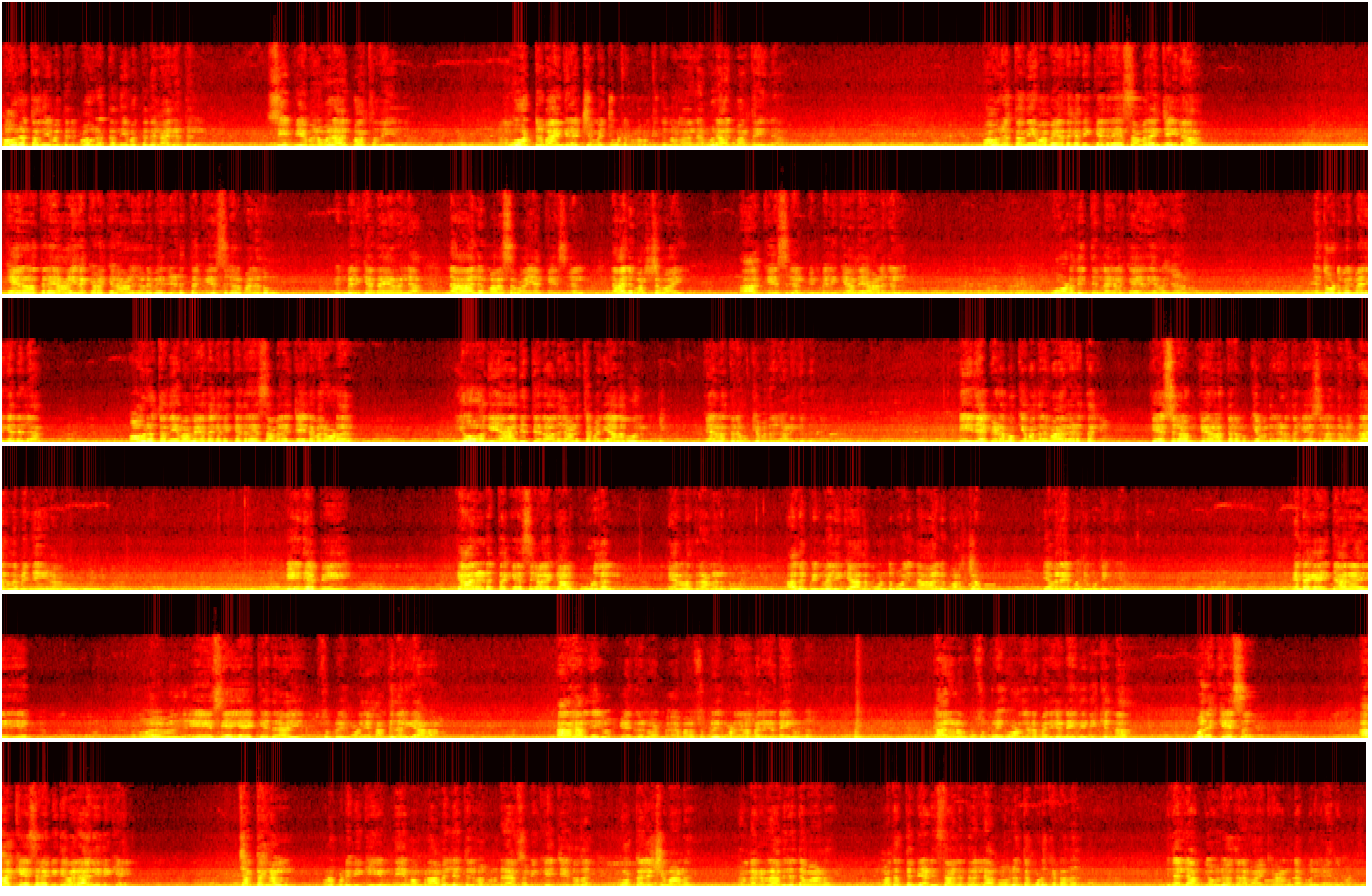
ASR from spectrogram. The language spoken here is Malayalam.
പൗരത്വ നിയമത്തിന്റെ പൗരത്വ നിയമത്തിന്റെ കാര്യത്തിൽ സി പി എമ്മിന് ഒരാത്മാർത്ഥതയില്ല. വോട്ട് ബാങ്ക് ലക്ഷ്യം വെച്ചുകൊണ്ട് പ്രവർത്തിക്കുന്നുള്ളതല്ല ഒരു ആത്മാർത്ഥതയില്ല പൗരത്വ നിയമ ഭേദഗതിക്കെതിരെ സമരം ചെയ്ത കേരളത്തിലെ ആയിരക്കണക്കിന് ആളുകളുടെ പേരിൽ എടുത്ത കേസുകൾ പലതും പിൻവലിക്കാൻ തയ്യാറല്ല. നാല് മാസമായി ആ കേസുകൾ നാല് വർഷമായി ആ കേസുകൾ പിൻവലിക്കാതെ ആളുകൾ കോടതി തിണ്ണകൾ കയറി ഇറങ്ങുകയാണ്. എന്തുകൊണ്ട് പിൻവലിക്കുന്നില്ല? പൗരത്വ നിയമ ഭേദഗതിക്കെതിരെ സമരം ചെയ്തവരോട് യോഗി ആദിത്യനാഥ് കാണിച്ച മര്യാദ പോലും കേരളത്തിലെ മുഖ്യമന്ത്രി കാണിക്കുന്നില്ല. ബി ജെ പിയുടെ മുഖ്യമന്ത്രിമാർ എടുത്ത കേസുകളും കേരളത്തിലെ മുഖ്യമന്ത്രി എടുത്ത കേസുകളും തമ്മിൽ താരതമ്യം ചെയ്യുക ബി ജെ പിക്കാരെടുത്ത കേസുകളെക്കാൾ കൂടുതൽ കേരളത്തിലാണ് എടുത്തത്. അത് പിൻവലിക്കാതെ കൊണ്ടുപോയി നാല് വർഷം ഇവരെ ബുദ്ധിമുട്ടിക്കുക. എന്റെ ഞാൻ ഈ സി ഐ എക്കെതിരായി സുപ്രീം കോടതി ഹർജി നൽകിയ ആളാണ്. ആ ഹർജി കേന്ദ്ര സുപ്രീം കോടതിയുടെ പരിഗണനയിലുണ്ട്. കാരണം സുപ്രീം കോടതിയുടെ പരിഗണനയിൽ ഇരിക്കുന്ന ഒരു കേസ് ആ കേസിലെ വിധി വരാനിരിക്കെ ചട്ടങ്ങൾ പുറപ്പെടുവിക്കുകയും നിയമം പ്രാബല്യത്തിൽ കൊണ്ടുവരാൻ ശ്രമിക്കുകയും ചെയ്യുന്നത് കോട്ടലക്ഷ്യമാണ് ഭരണഘടനാ വിരുദ്ധമാണ്. മതത്തിന്റെ അടിസ്ഥാനത്തിലല്ല പൗരത്വം കൊടുക്കേണ്ടത്. ഇതെല്ലാം ഗൗരവതരമായി കാണേണ്ട ഒരു കാര്യമാണ്.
